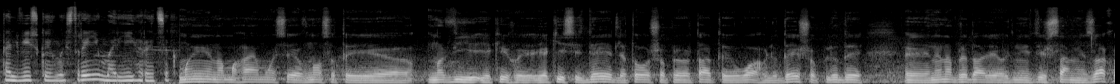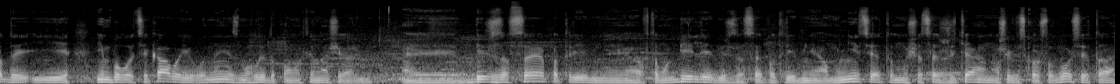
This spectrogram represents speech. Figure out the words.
та львівської майстрині Марії Грицик. Ми намагаємося вносити е, нові якісь ідеї для того, щоб привертати увагу людей, щоб люди е, не набридали одні і ті ж самі заходи, і їм було цікаво, і вони змогли допомогти нашій армії. Е, Більш за все потрібні автомобілі, більш за все потрібні амуніція, тому що це життя наших військовослужбовців та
